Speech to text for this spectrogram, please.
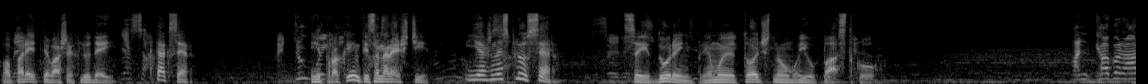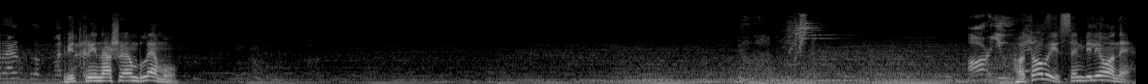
Попередьте ваших людей. Так, сер. І прокиньтеся нарешті. Я ж не сплю, сер. Цей дурень прямує точно у мою пастку. Відкрий нашу емблему. Готовий, Сембіліоне?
